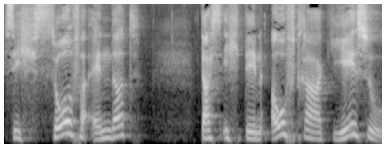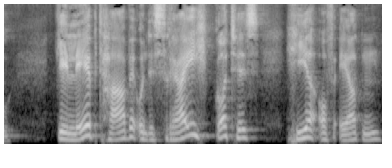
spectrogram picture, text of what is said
sich so verändert, dass ich den Auftrag Jesu gelebt habe und das Reich Gottes hier auf Erden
